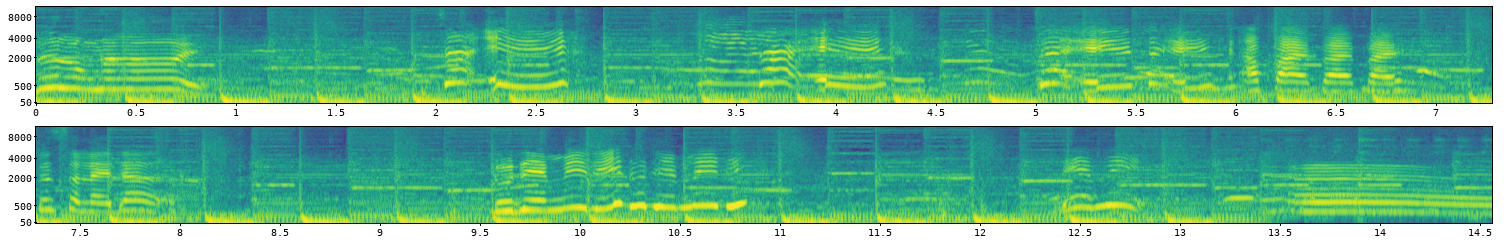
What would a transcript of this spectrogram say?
ลื่นลงมาเลยจ้าเอ๋จ้าเอ๋จ้าเอ๋จ้าเอ๋เอาไปไปไปขึ้นสไลเดอร์ ดูเดมี่ดิ ดูเดมี่ดิ เดมี่ เออ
